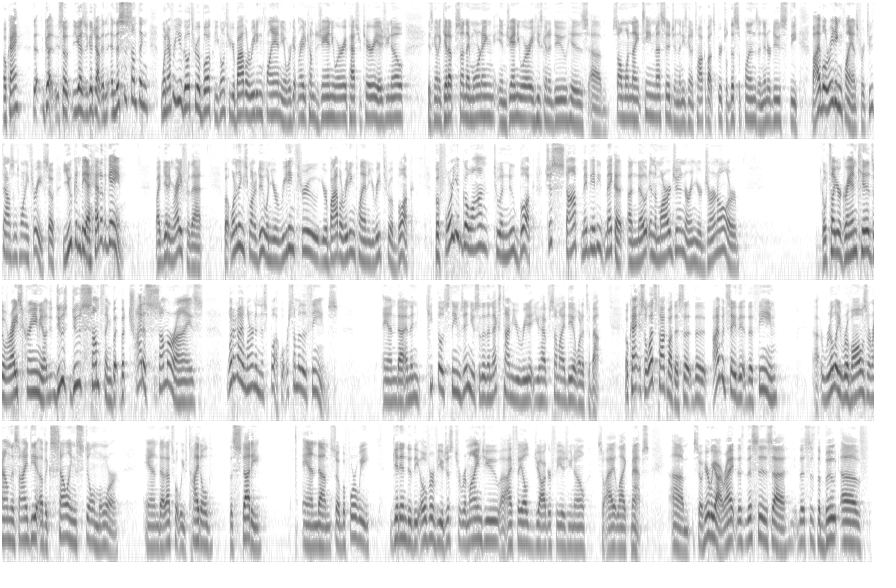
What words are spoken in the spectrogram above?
Okay? Good. So you guys did a good job. And, and this is something, whenever you go through a book, you're going through your Bible reading plan, you know, we're getting ready to come to January. Pastor Terry, as you know, is going to get up Sunday morning in January. He's going to do his um, Psalm 119 message, and then he's going to talk about spiritual disciplines and introduce the Bible reading plans for 2023. So you can be ahead of the game by getting ready for that. But one of the things you want to do when you're reading through your Bible reading plan you read through a book, before you go on to a new book, just stop, maybe, maybe make a, a note in the margin or in your journal or go tell your grandkids over ice cream, you know, do, do something, but, but try to summarize what did I learn in this book? What were some of the themes? And, uh, and then keep those themes in you so that the next time you read it, you have some idea what it's about. Okay, so let's talk about this. The, the, I would say the, the theme uh, really revolves around this idea of excelling still more and uh, that's what we've titled the study. And um, so before we get into the overview, just to remind you, uh, I failed geography, as you know, so I like maps. Um, so here we are, right? This, this is uh, this is the boot of.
